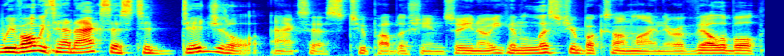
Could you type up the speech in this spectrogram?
we've always had access to digital access to publishing. So, you know, you can list your books online. They're available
